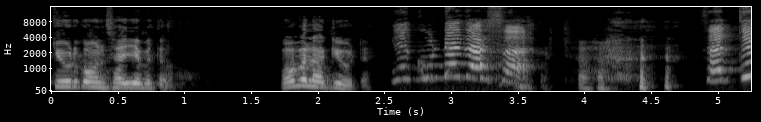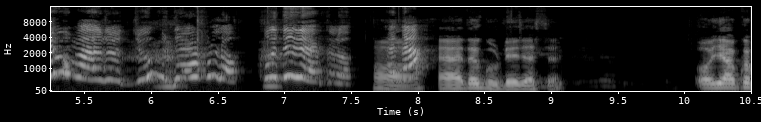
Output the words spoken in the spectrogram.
क्यूट कौन सा है ये बताओ? वो वाला क्यूट है। ये गुड्डा जैसा है। अच्छा। सच्ची कुमार सच्चू देख लो खुद ही देख लो हाँ है तो गुड्डे जैसे। और ये आपको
